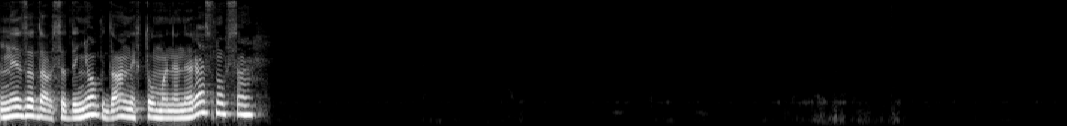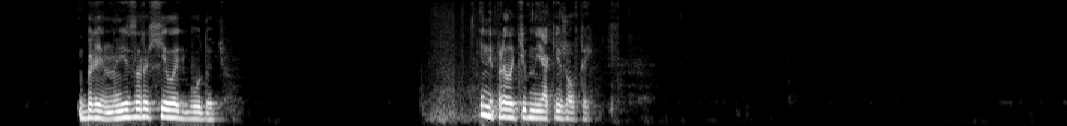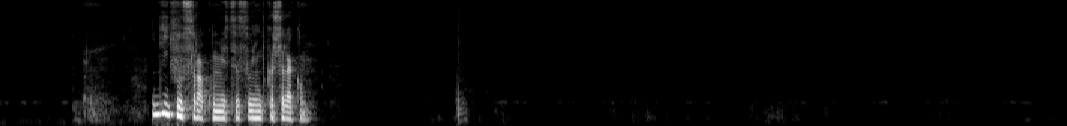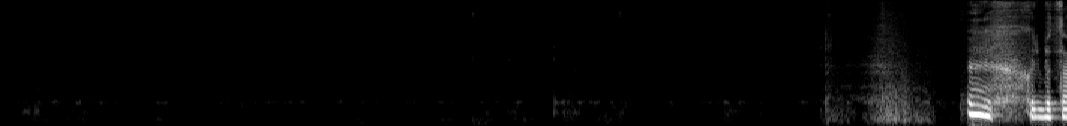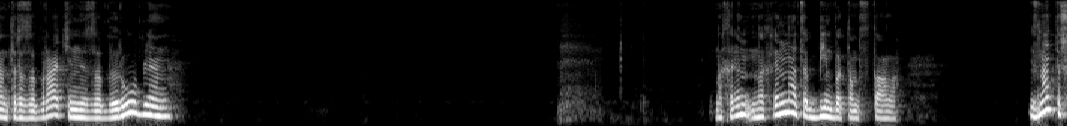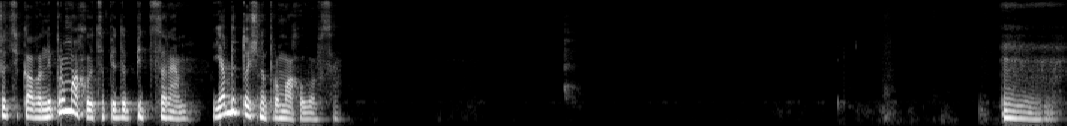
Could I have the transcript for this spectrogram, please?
Не задався деньок, да, ніхто в мене не реснувся. Блін, ну і зараз хілить будуть. І не прилетів ніякий жовтий. Ідіть в сраку місце своїм кашреком. Ех, хоч би центр забрати, не заберу, блін. Нахрен, нахрена ця бімба там стала? І знаєте, що цікаво, не промахується під, під царем. Я би точно промахувався. М.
